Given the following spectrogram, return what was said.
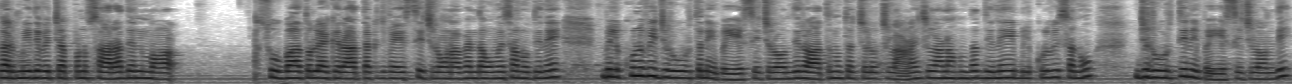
ਗਰਮੀ ਦੇ ਵਿੱਚ ਆਪਾਂ ਨੂੰ ਸਾਰਾ ਦਿਨ ਮੌ- ਤੋਂ ਲੈ ਕੇ ਰਾਤ ਤੱਕ ਜਿਵੇਂ ਏਸੀ ਚਲਾਉਣਾ ਪੈਂਦਾ, ਉਵੇਂ ਸਾਨੂੰ ਦਿਨੇ ਬਿਲਕੁਲ ਵੀ ਜ਼ਰੂਰਤ ਨਹੀਂ ਪਈ ਏਸੀ ਚਲਾਉਣ ਦੀ। ਰਾਤ ਨੂੰ ਤਾਂ ਚਲੋ ਚਲਾਣਾ ਹੀ ਚਲਾਣਾ ਹੁੰਦਾ, ਦਿਨੇ ਬਿਲਕੁਲ ਵੀ ਸਾਨੂੰ ਜ਼ਰੂਰਤ ਹੀ ਨਹੀਂ ਪਈ ਏਸੀ ਚਲਾਉਣ ਦੀ।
